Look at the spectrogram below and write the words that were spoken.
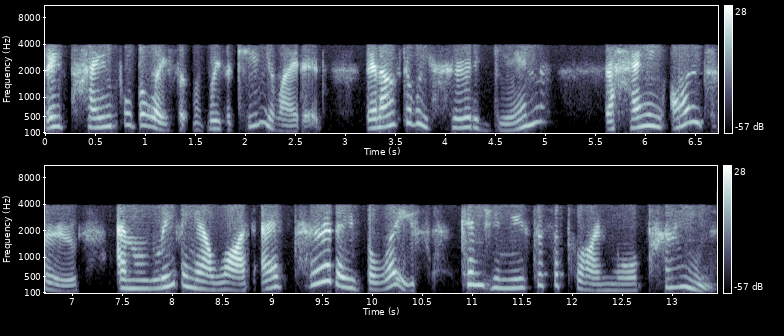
these painful beliefs that we've accumulated, then after we hurt again, the hanging on to and living our life as per these beliefs continues to supply more pain.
